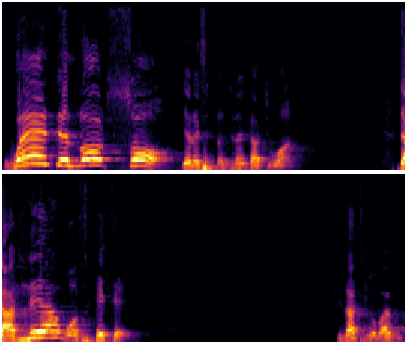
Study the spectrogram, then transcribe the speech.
When the Lord saw, Genesis 29, 31, that Leah was hated. Is that in your Bible?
